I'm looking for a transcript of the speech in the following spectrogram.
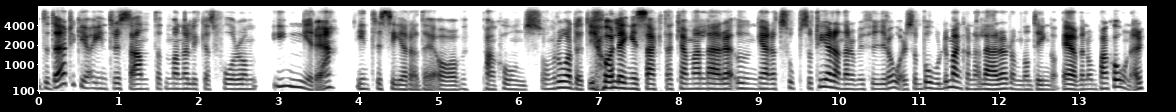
Det där tycker jag är intressant att man har lyckats få de yngre intresserade av pensionsområdet. Jag har länge sagt att kan man lära ungar att sopsortera när de är fyra år så borde man kunna lära dem någonting även om pensioner.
